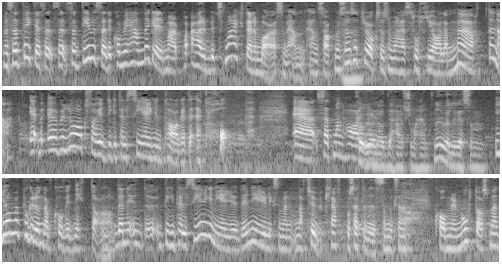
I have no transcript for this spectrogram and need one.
Men sen tänkte jag så, så, så det vill säga, det kommer ju hända grejer på arbetsmarknaden bara som en, en sak. Men sen mm. så tror jag också som de här sociala mötena. Överlag så har ju digitaliseringen tagit ett hopp. Eh, så att man har på grund ju... av det här som har hänt nu eller det som... Ja, men på grund av covid-19. Ja. digitaliseringen är ju, den är ju liksom en naturkraft på sätt och vis som liksom ja. kommer emot oss. Men,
